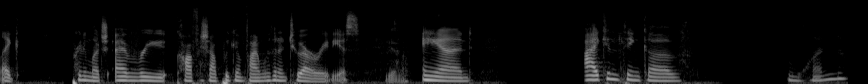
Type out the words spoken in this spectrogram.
like pretty much every coffee shop we can find within a two-hour radius. Yeah. And I can think of one,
